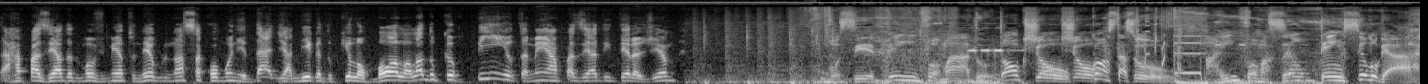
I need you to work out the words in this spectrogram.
a rapaziada do Movimento Negro, nossa comunidade amiga do Quilombola, lá do Campinho também, a rapaziada interagindo. Você bem informado. Talk Show, Talk Show Costa Azul. A informação tem seu lugar.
